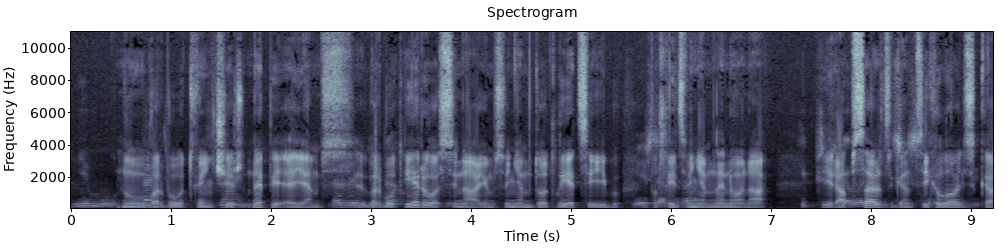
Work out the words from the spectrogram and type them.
Nu, varbūt viņš ir nepieejams, varbūt ierosinājums viņam dot liecību, pat līdz viņam nenonāk. Ir apsvērts gan psiholoģiskā,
